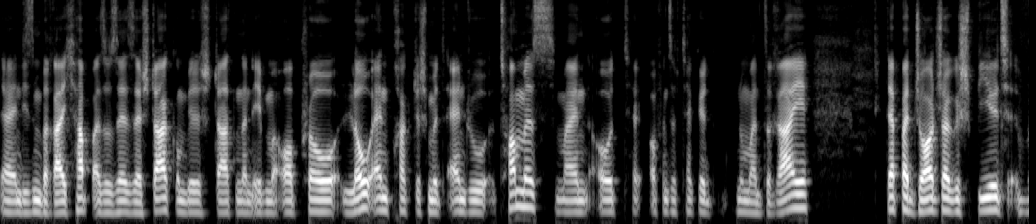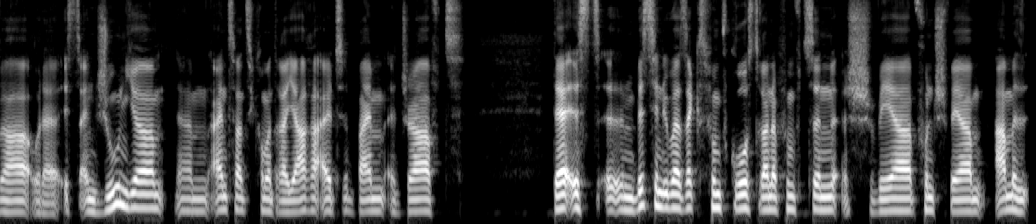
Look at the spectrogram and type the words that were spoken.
äh, in diesem Bereich habe. Also sehr, sehr stark. Und wir starten dann eben All-Pro Low End praktisch mit Andrew Thomas, mein Offensive Tackle Nummer drei. Der hat bei Georgia gespielt, war oder ist ein Junior, ähm, 21,3 Jahre alt beim Draft. Der ist äh, ein bisschen über 6,5 groß, 315 schwer, Pfund schwer, Arme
